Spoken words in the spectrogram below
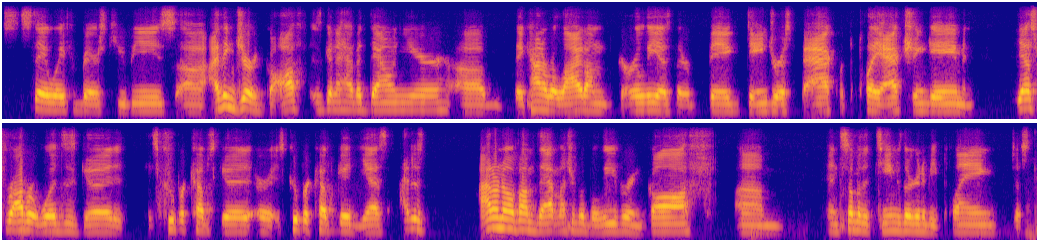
stay away from Bears QBs. Uh, I think Jared Goff is going to have a down year. Um, they kind of relied on Gurley as their big, dangerous back with the play action game. And yes, Robert Woods is good. Is Cooper Kupp's good, or is Cooper Kupp good? Yes. I just, I don't know if I'm that much of a believer in Goff. Um, and some of the teams they're going to be playing, just,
